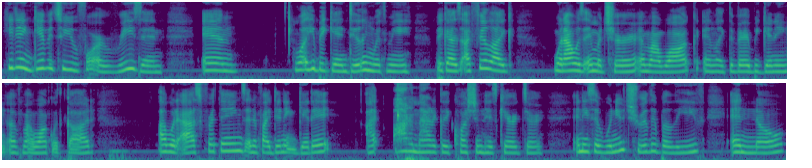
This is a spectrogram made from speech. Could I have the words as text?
He didn't give it to you for a reason. And what He began dealing with me because I feel like when I was immature in my walk and like the very beginning of my walk with God, I would ask for things, and if I didn't get it, I automatically questioned his character. And he said, When you truly believe and know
